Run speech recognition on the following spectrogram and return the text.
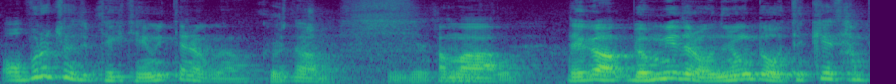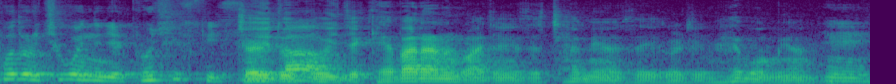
어프로치 연습 되게 재밌더라고요. 그래서 네. 그렇죠. 굉장히 아마 재밌고. 내가 몇 미들 어느 정도 어떻게 산포도로 치고 있는지 보실 수 있으니까. 저희도 그 이제 개발하는 과정에서 참여해서 이걸 지금 해보면 예.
